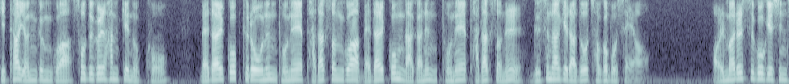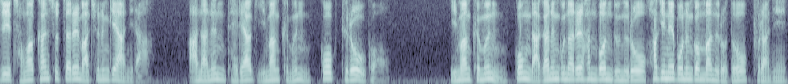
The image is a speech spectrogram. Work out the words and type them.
기타 연금과 소득을 함께 놓고 매달 꼭 들어오는 돈의 바닥선과 매달 꼭 나가는 돈의 바닥선을 느슨하게라도 적어보세요. 얼마를 쓰고 계신지 정확한 숫자를 맞추는 게 아니라 아나는 대략 이만큼은 꼭 들어오고 이만큼은 꼭 나가는구나를 한번 눈으로 확인해 보는 것만으로도 불안이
